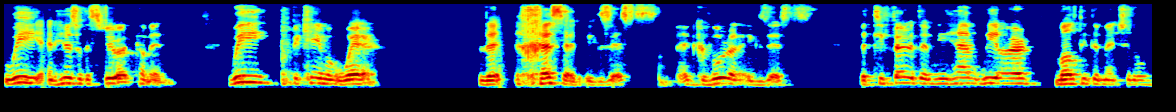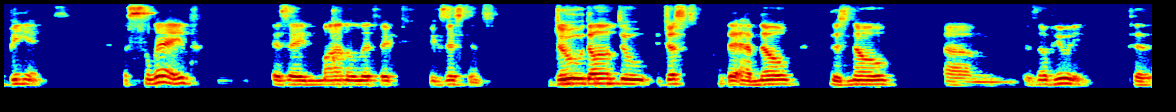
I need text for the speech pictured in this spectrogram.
we, and here's where the spirit come in. We became aware that chesed exists, that gvura exists, the tiferet that we have, we are multidimensional beings. A slave is a monolithic existence. Do, don't do, just they have no, there's no, um, there's no beauty. To,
